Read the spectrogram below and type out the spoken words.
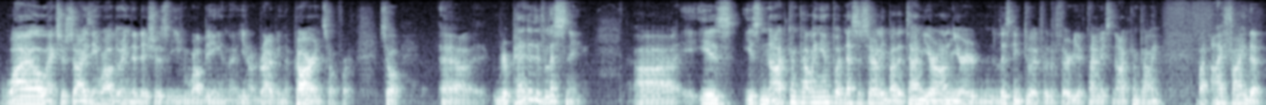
while exercising, while doing the dishes, even while being in the, you know, driving the car and so forth. So uh, repetitive listening uh, is is not compelling input necessarily. By the time you're on, you're listening to it for the thirtieth time. It's not compelling, but I find that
